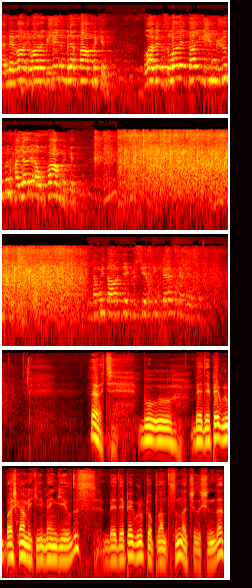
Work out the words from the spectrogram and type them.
em ê van ji wan re bişêrin bile fam bikin û em ê bi zimanê dayîk Evet. Bu e, BDP Grup Başkan Vekili Bengi Yıldız BDP Grup toplantısının açılışında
